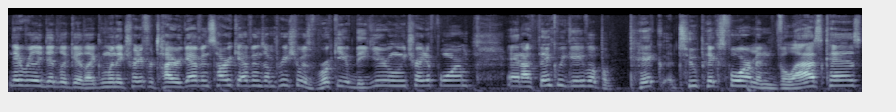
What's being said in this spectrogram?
they really did look good. Like when they traded for Tyreke Evans, Tyreke Evans, I'm pretty sure was rookie of the year when we traded for him. And I think we gave up a pick, two picks for him and Velasquez.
